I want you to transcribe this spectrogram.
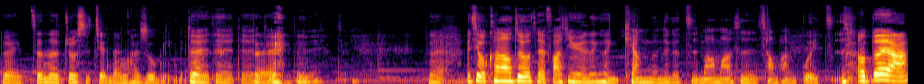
对，真的就是简单、快速、明了。对对对对对 对对。而且我看到最后才发现，原来那个很锵的那个紫妈妈是长盘贵子。哦，对啊，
